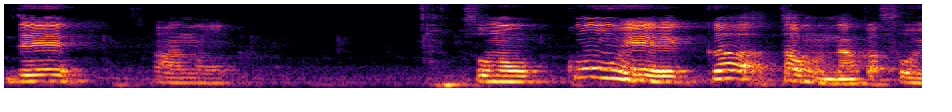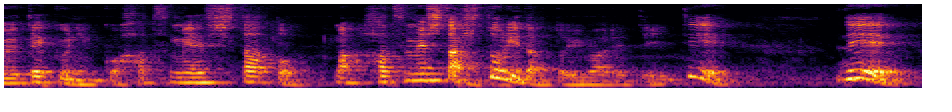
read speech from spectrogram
ン。で、あの、そのコンウェイが多分なんかそういうテクニックを発明したと、まあ、発明した一人だと言われていて、で、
